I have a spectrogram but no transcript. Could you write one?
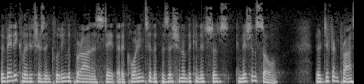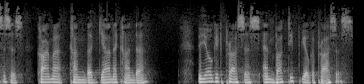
The Vedic literatures, including the Puranas, state that according to the position of the conditioned soul, there are different processes, karma kanda, jnana kanda, the yogic process, and bhakti yoga process.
